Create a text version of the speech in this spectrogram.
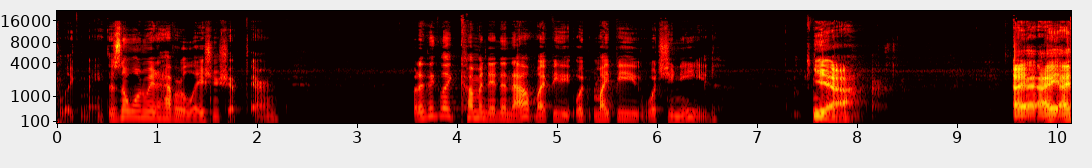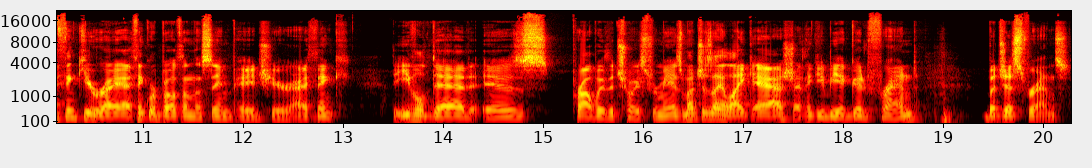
polygamy there's no one way to have a relationship darren but i think like coming in and out might be what might be what you need yeah. I, I, I think you're right. I think we're both on the same page here. I think the Evil Dead is probably the choice for me. As much as I like Ash, I think he'd be a good friend, but just friends.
